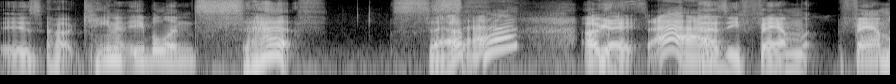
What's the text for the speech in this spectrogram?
is about Cain and Abel and Seth. Seth? Seth? Okay. Seth? Azzy, fam- family. Am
